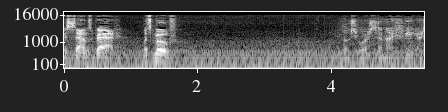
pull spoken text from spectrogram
This sounds bad. Let's move. Looks worse than I feared.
